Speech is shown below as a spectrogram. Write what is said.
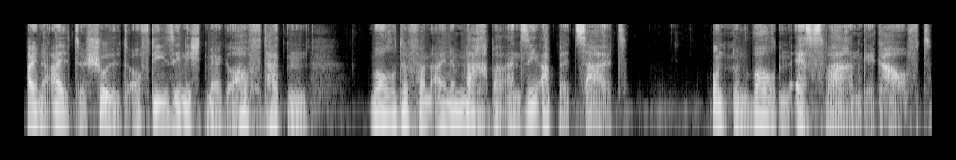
Eine alte Schuld, auf die sie nicht mehr gehofft hatten, wurde von einem Nachbar an sie abbezahlt. Und nun wurden Esswaren gekauft,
